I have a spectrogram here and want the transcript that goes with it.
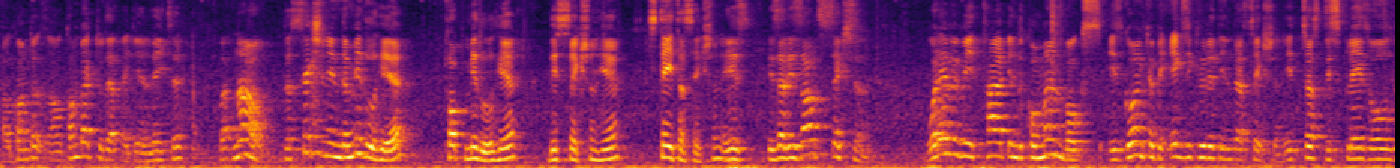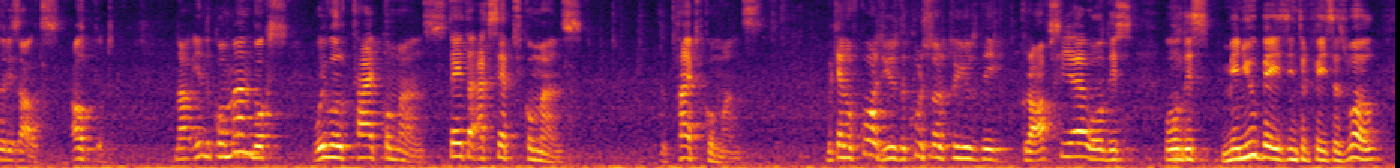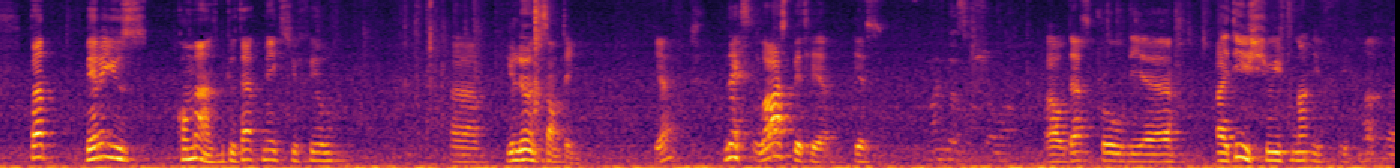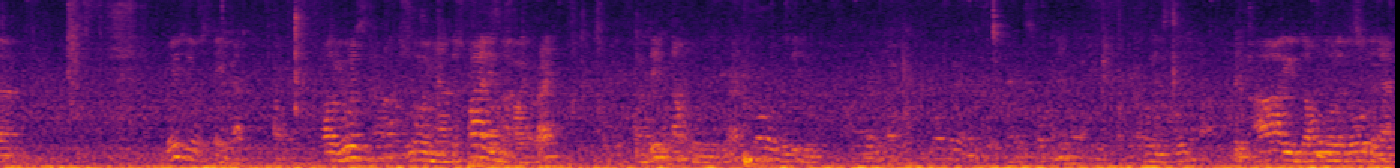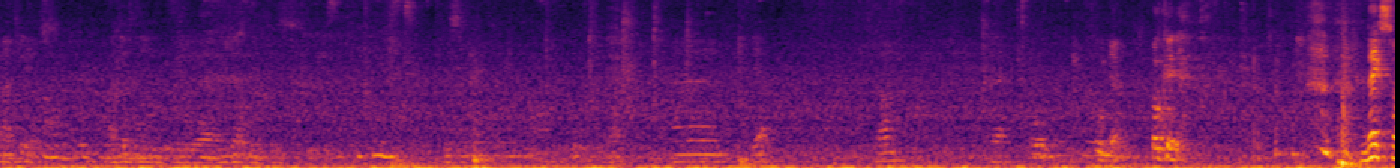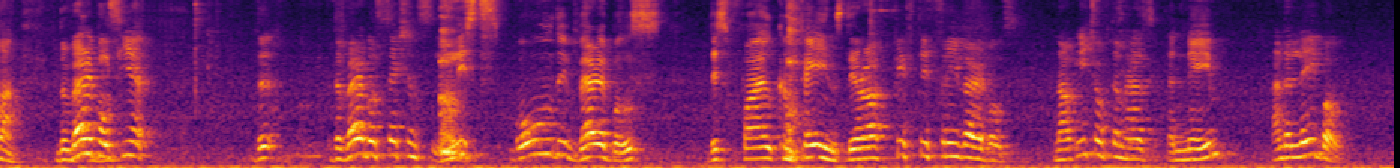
I'll come, to, I'll come back to that again later. But now, the section in the middle here, top middle here, this section here, stata section, is, is a results section. Whatever we type in the command box is going to be executed in that section. It just displays all the results, output. Now, in the command box, we will type commands. Stata accepts commands, the typed commands. We can, of course, use the cursor to use the graphs here, all this, all this menu-based interface as well, but better use commands because that makes you feel uh, you learned something. Yeah. Next, last bit here. Yes. Mine doesn't show up. Oh, that's probably a IT issue. If not, if if not, uh, where's your data? Oh, yours is not showing now. The file is not here, right? You didn't download it, right? Or did you? Ah, you downloaded all the lab materials. I just need the, uh, just need this. This. Yeah. And, yeah. Done. Yeah. Cool, yeah? Okay. Next one. The variables here. The, the variable sections lists all the variables this file contains. There are 53 variables. Now each of them has a name and a label.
